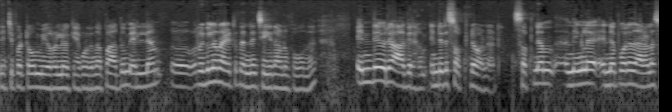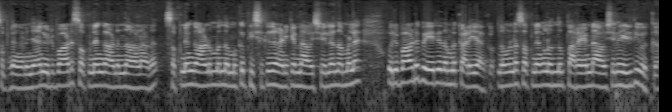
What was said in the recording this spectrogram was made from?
നെറ്റിപ്പട്ടവും മ്യൂറലും ഒക്കെയാണ് കൊടുക്കുന്നത്. അപ്പോൾ അതും എല്ലാം റെഗുലറായിട്ട് തന്നെ ചെയ്താണ് പോകുന്നത്. എന്റെ ഒരു ആഗ്രഹം എന്റെ ഒരു സ്വപ്നമാണ് കേട്ടോ. സ്വപ്നം നിങ്ങൾ എന്നെ പോലെ ധാരാളം സ്വപ്നം കാണും. ഞാൻ ഒരുപാട് സ്വപ്നം കാണുന്ന ആളാണ്. സ്വപ്നം കാണുമ്പോൾ നമുക്ക് പിശുക്ക് കാണിക്കേണ്ട ആവശ്യമില്ല. നമ്മളെ ഒരുപാട് പേര് നമ്മൾ കളിയാക്കും. നമ്മളുടെ സ്വപ്നങ്ങളൊന്നും പറയേണ്ട ആവശ്യമില്ല. എഴുതി വെക്കുക.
